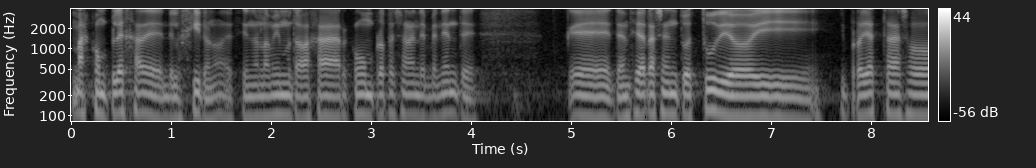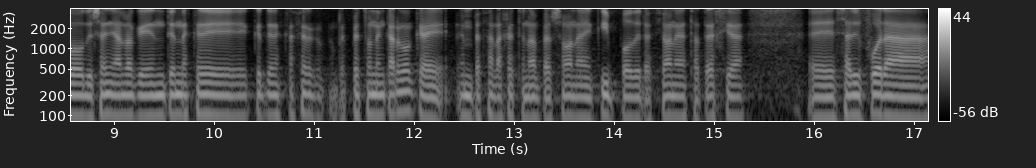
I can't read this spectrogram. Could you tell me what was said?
más compleja del giro, ¿no? Es decir, no es lo mismo trabajar como un profesional independiente que te encierras en tu estudio y, proyectas o diseñas lo que entiendes que, tienes que hacer respecto a un encargo, que empezar a gestionar personas, equipos, direcciones, estrategias, eh, salir fuera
